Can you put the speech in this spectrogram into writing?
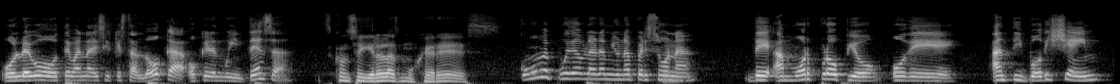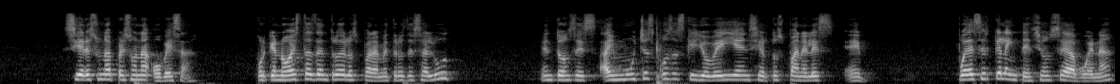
o luego te van a decir que estás loca o que eres muy intensa. Es conseguir a las mujeres. ¿Cómo me puede hablar a mí una persona de amor propio o de anti-body shame si eres una persona obesa? Porque no estás dentro de los parámetros de salud. Entonces, hay muchas cosas que yo veía en ciertos paneles. eh, puede ser que la intención sea buena,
